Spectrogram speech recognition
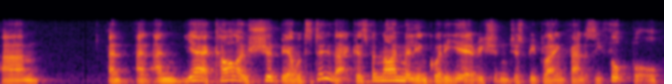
Um, and, and and yeah, Carlo should be able to do that because for nine million quid a year, he shouldn't just be playing fantasy football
